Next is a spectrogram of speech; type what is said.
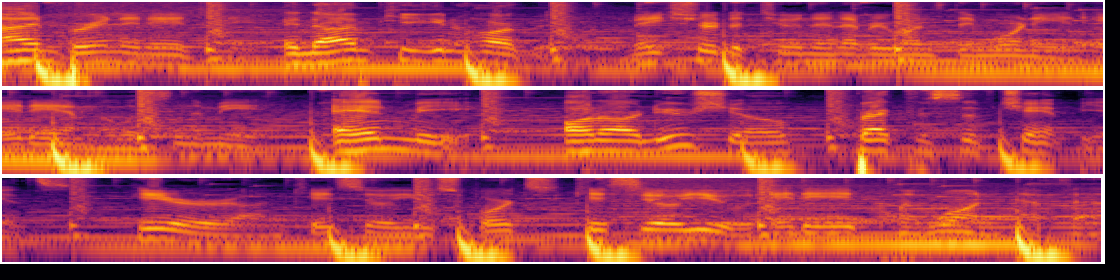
I'm Brandon Anthony. And I'm Keegan Hartman. Make sure to tune in every Wednesday morning at 8 a.m. to listen to me. And me on our new show, Breakfast of Champions. Here on KCOU Sports, KCOU 88.1 FM.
